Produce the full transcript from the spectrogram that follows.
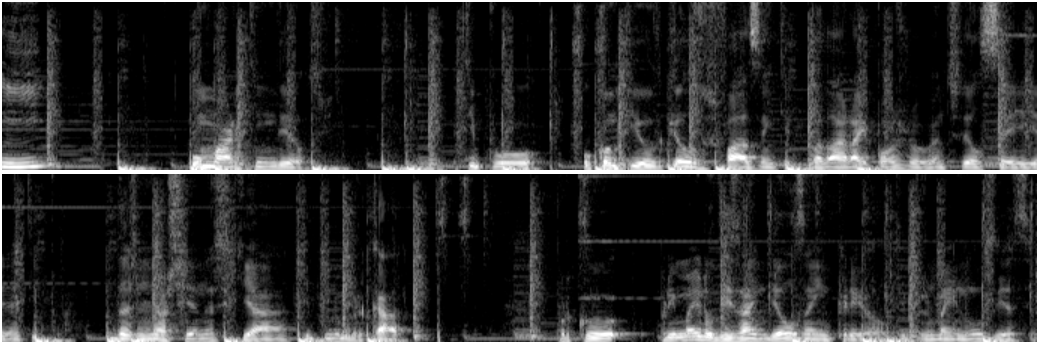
E o marketing deles tipo, o conteúdo que eles fazem tipo, para dar aí para o jogo antes dele sair é tipo das melhores cenas que há tipo, no mercado. Porque primeiro o design deles é incrível, tipo os menus e assim.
